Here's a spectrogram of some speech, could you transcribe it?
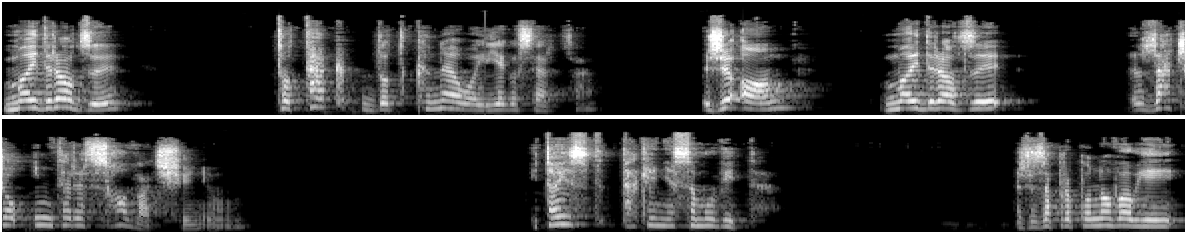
moi drodzy, to tak dotknęło jego serca, że on, moi drodzy, zaczął interesować się nią. I to jest takie niesamowite, że zaproponował jej,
